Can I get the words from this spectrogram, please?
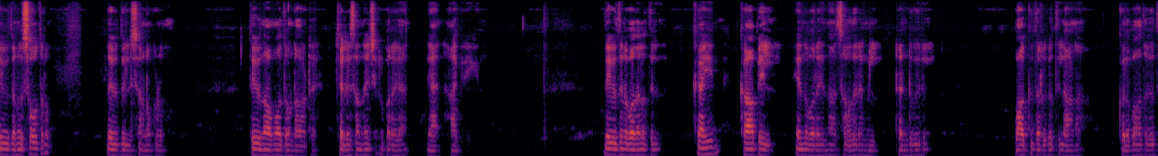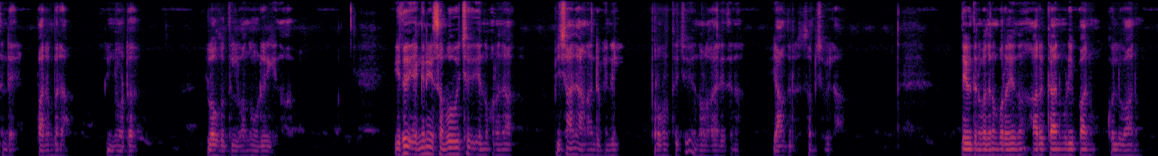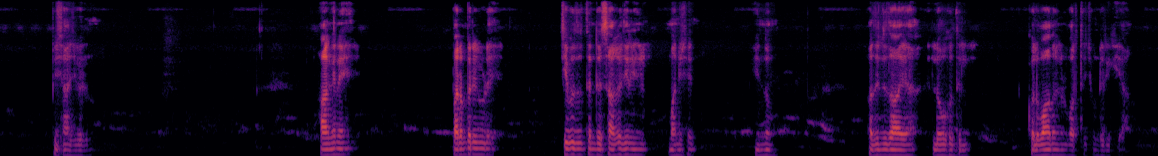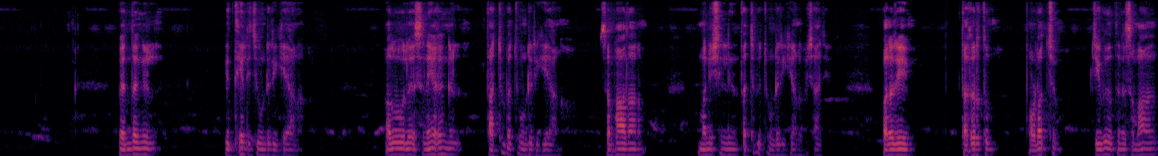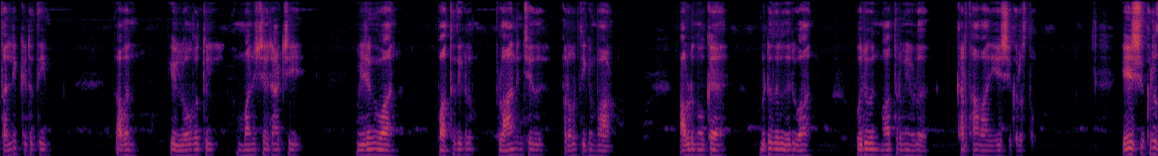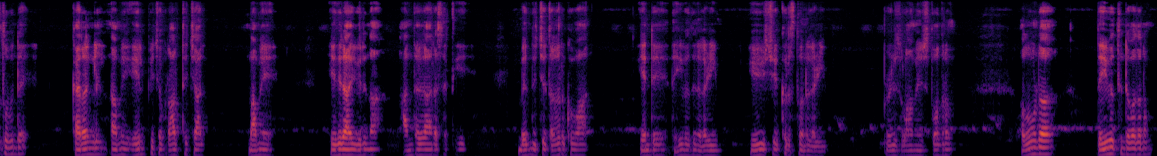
ദൈവത്തിന് സ്വോത്രം ദൈവത്തിൽ ശരണപ്പെടുന്നു. ദൈവനാമത്വം ഉണ്ടാവട്ടെ. ചില സന്ദേശങ്ങൾ പറയാൻ ഞാൻ ആഗ്രഹിക്കുന്നു. ദൈവത്തിന്റെ വചനത്തിൽ കൈൻ കാബേൽ എന്ന് പറയുന്ന സഹോദരങ്ങൾ രണ്ടുപേരിൽ വാക്കുതർക്കത്തിലാണ് കൊലപാതകത്തിന്റെ പരമ്പര ഇങ്ങോട്ട് ലോകത്തിൽ വന്നുകൊണ്ടിരിക്കുന്നത്. ഇത് എങ്ങനെ സംഭവിച്ചു എന്ന് പറഞ്ഞാൽ പിശാജാണ് എന്റെ പിന്നിൽ പ്രവർത്തിച്ചു എന്നുള്ള കാര്യത്തിന് യാതൊരു സംശയമില്ല ദൈവത്തിന് വചനം പറയുന്നു അറുക്കാനും മുടിപ്പാനും കൊല്ലുവാനും പിശാചി വരുന്നു. അങ്ങനെ പരമ്പരയുടെ ജീവിതത്തിന്റെ സാഹചര്യങ്ങൾ മനുഷ്യൻ ഇന്നും അതിന്റെതായ ലോകത്തിൽ കൊലപാതകങ്ങൾ വർദ്ധിച്ചുകൊണ്ടിരിക്കുകയാണ്. ബന്ധങ്ങൾ വിദ്യലിച്ചുകൊണ്ടിരിക്കുകയാണ് അതുപോലെ സ്നേഹങ്ങൾ തച്ചുടച്ചുകൊണ്ടിരിക്കുകയാണ് സമാധാനം മനുഷ്യനിൽ നിന്ന് തച്ചുടച്ചുകൊണ്ടിരിക്കുകയാണ് പിശാച്. പലരെയും തകർത്തും ഉടച്ചും ജീവിതത്തിന്റെ സമാധാനം തല്ലിക്കെടുത്തിയും അവൻ ഈ ലോകത്തിൽ മനുഷ്യരാക്ഷിയെ വിഴുങ്ങുവാൻ പദ്ധതികളും പ്ലാനും ചെയ്ത് പ്രവർത്തിക്കുമ്പോൾ അവിടുന്നൊക്കെ വിടുതൽ തരുവാൻ ഒരുവൻ മാത്രമേ ഉള്ളൂ കർത്താവായ യേശു ക്രിസ്തു യേശു ക്രിസ്തുവിന്റെ കരങ്ങളിൽ നമ്മെ ഏൽപ്പിച്ച് പ്രാർത്ഥിച്ചാൽ നമ്മെ എതിരായി വരുന്ന അന്ധകാര ശക്തിയെ ബന്ധിച്ച് തകർക്കുവാൻ എന്റെ ദൈവത്തിന് കഴിയും യേശു ക്രിസ്തുവിന് കഴിയും പ്രൊഴിസ്ലാമേ സ്തോത്രം. അതുകൊണ്ട് ദൈവത്തിന്റെ വചനം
